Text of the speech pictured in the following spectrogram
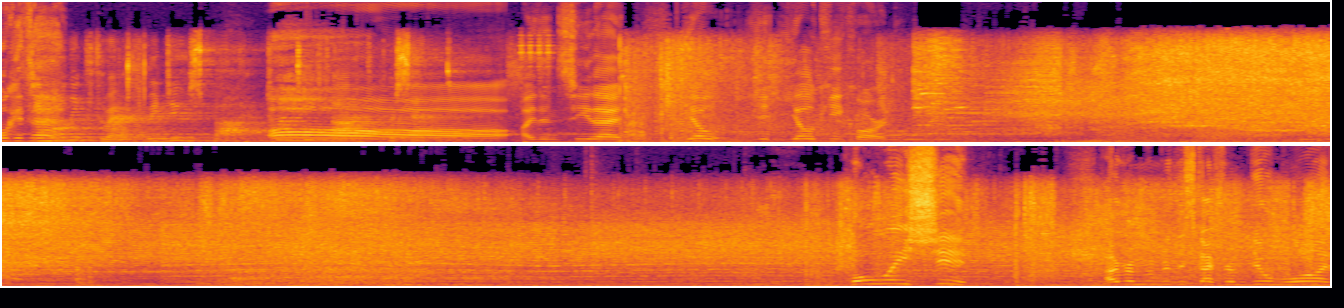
Oh, get that. Demonic threat reduced by 25%. Oh, I didn't see that. Yellow, yellow key card. Holy shit! I remember this guy from Doom 1.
